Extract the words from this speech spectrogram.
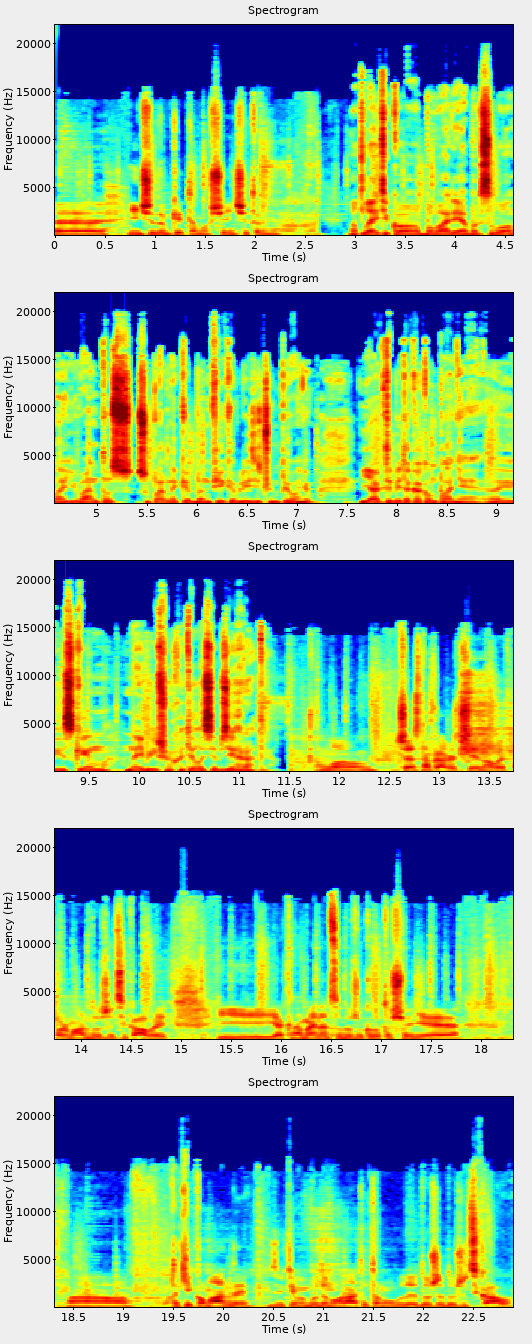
е, інші думки, тому що інші турніри. Атлетіко, Баварія, Барселона, Ювентус, суперники Бенфіки в лізі чемпіонів. Як тобі така компанія? І з ким найбільше хотілося б зіграти? Ну, чесно кажучи, новий формат дуже цікавий. І як на мене, це дуже круто, що є такі команди, з якими будемо грати, тому буде дуже дуже цікаво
